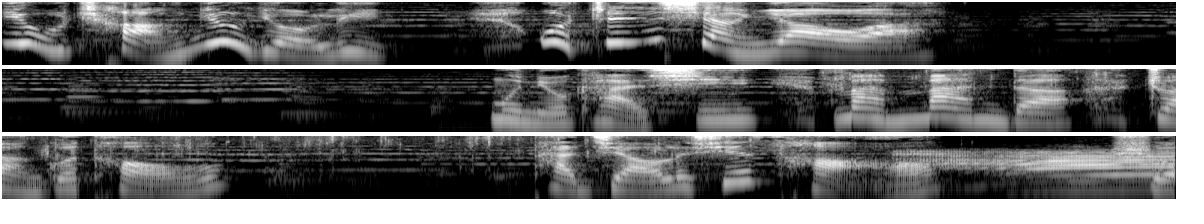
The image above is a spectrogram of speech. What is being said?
又长又有力，我真想要啊！牧牛卡西慢慢的转过头，他嚼了些草，说：“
